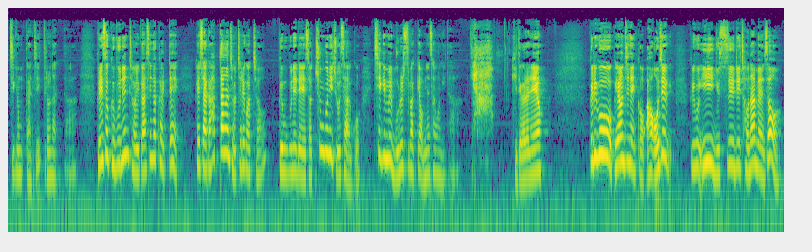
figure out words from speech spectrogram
지금까지 드러났다. 그래서 그분은 저희가 생각할 때 회사가 합당한 절차를 거쳐 그 부분에 대해서 충분히 조사하고 책임을 물을 수밖에 없는 상황이다. 야 기대가 되네요. 그리고 배현진 앵커, 아, 어제, 그리고 이 뉴스를 전하면서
